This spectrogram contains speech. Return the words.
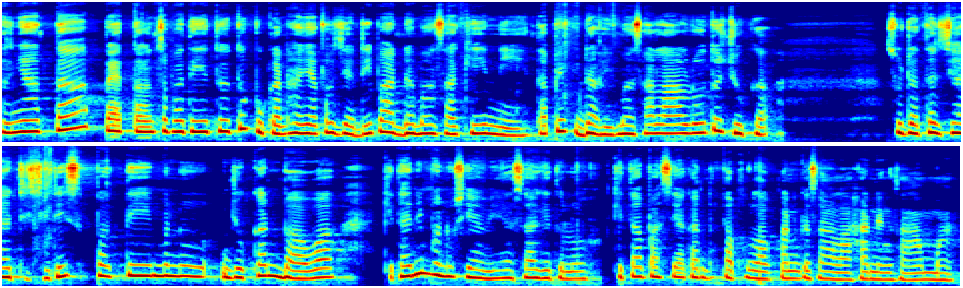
ternyata pattern seperti itu itu bukan hanya terjadi pada masa kini, tapi dari masa lalu itu juga sudah terjadi. Jadi seperti menunjukkan bahwa kita ini manusia biasa gitu loh. Kita pasti akan tetap melakukan kesalahan yang sama.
